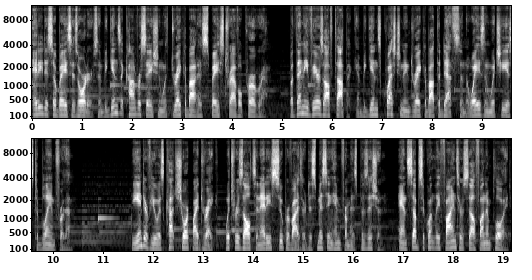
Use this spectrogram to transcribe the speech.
Eddie disobeys his orders and begins a conversation with Drake about his space travel program. But then he veers off topic and begins questioning Drake about the deaths and the ways in which he is to blame for them. The interview is cut short by Drake, which results in Eddie's supervisor dismissing him from his position. and subsequently finds herself unemployed,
